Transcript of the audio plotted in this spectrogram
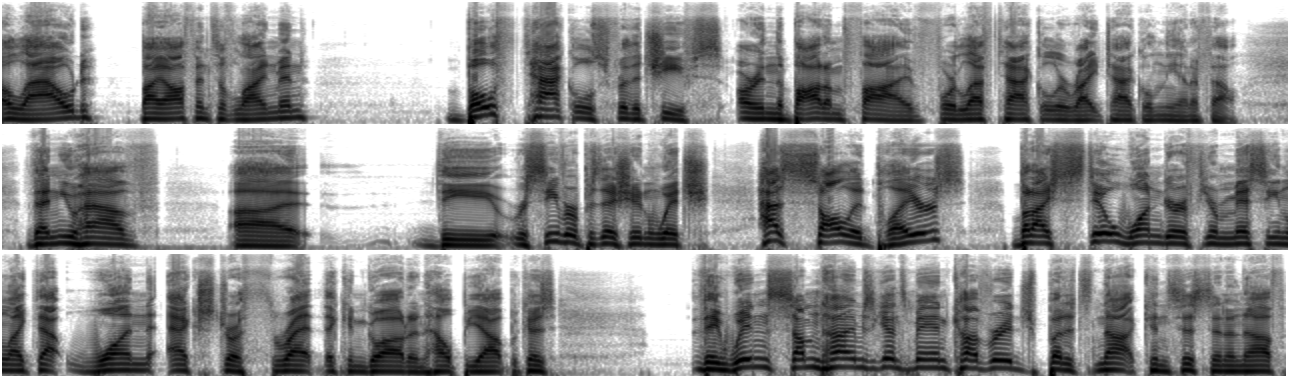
allowed by offensive linemen. Both tackles for the chiefs are in the bottom five for left tackle or right tackle in the nfl then you have uh, the receiver position, which has solid players, but I still wonder if you're missing like that one extra threat that can go out and help you out because they win sometimes against man coverage, but it's not consistent enough.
